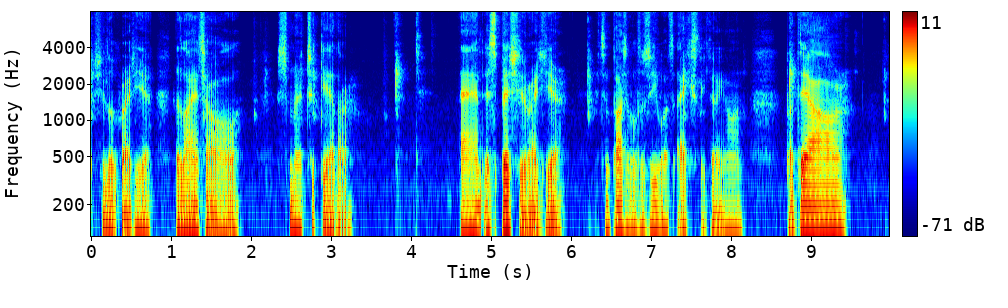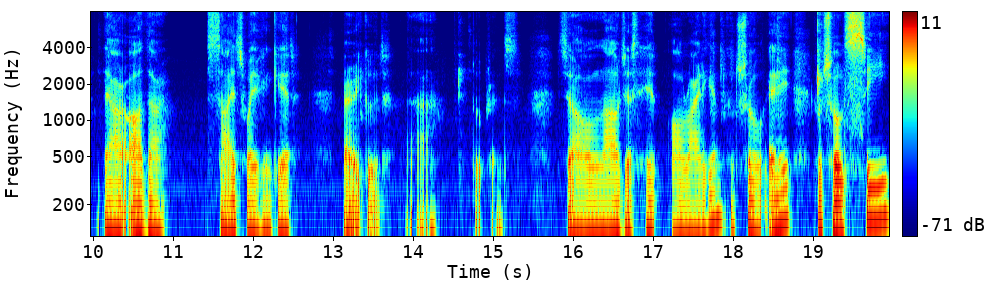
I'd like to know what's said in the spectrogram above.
if you look right here, the lines are all smeared together. And especially right here, it's impossible to see what's actually going on. But there are there are other sites where you can get very good uh. So I'll now just hit all right again, control A, control C,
